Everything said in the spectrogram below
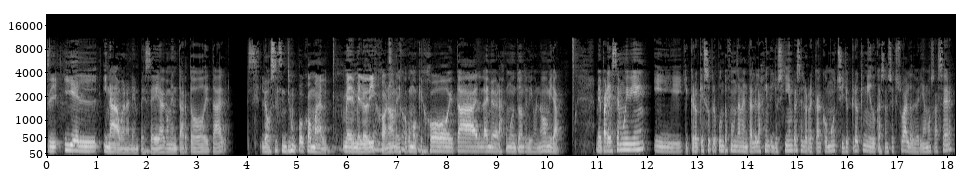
Sí, y el y nada, bueno, le empecé a comentar todo y tal. Luego se sintió un poco mal. Me, me lo dijo, ¿no? Me dijo como que jo y tal, ahí me verás como un tonto. Y le digo, no, mira, me parece muy bien y creo que es otro punto fundamental de la gente. Yo siempre se lo recalco mucho y yo creo que en educación sexual lo deberíamos hacer.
